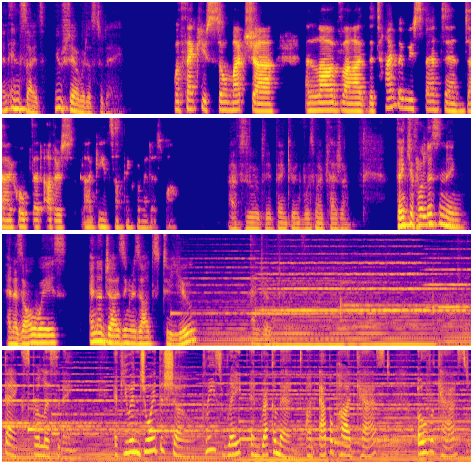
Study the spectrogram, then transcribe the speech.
and insights you share with us today. Well, thank you so much. Uh, I love uh, the time that we spent, and I hope that others uh, gain something from it as well. Absolutely. Thank you. It was my pleasure. Thank you for listening. And as always, energizing results to you and your loved ones. Thanks for listening. If you enjoyed the show, please rate and recommend on Apple Podcast, Overcast,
